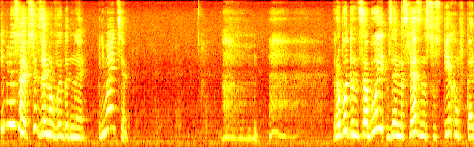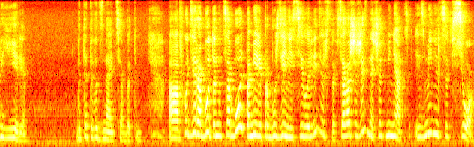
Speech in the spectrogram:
И плюс а, все взаимовыгодные. Понимаете? Работа над собой взаимосвязана с успехом в карьере. Вот это вот знаете об этом. А в ходе работы над собой, по мере пробуждения силы лидерства, вся ваша жизнь начнет меняться. Изменится все.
